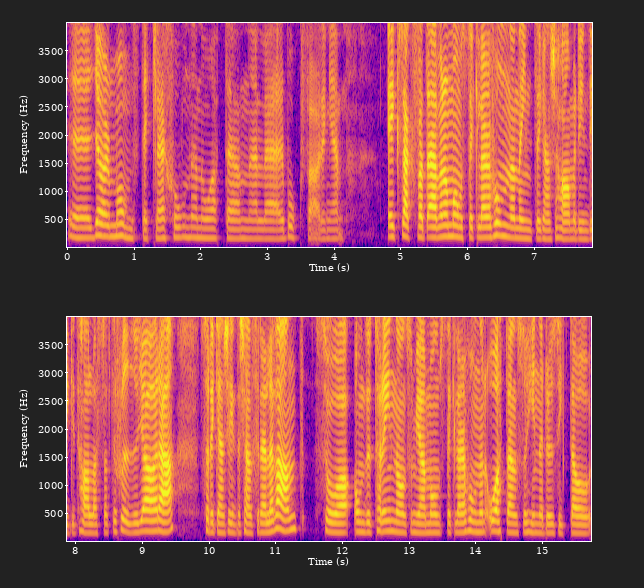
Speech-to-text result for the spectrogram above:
eh, gör momsdeklarationen åt en eller bokföringen. Exakt, för att även om momsdeklarationen inte kanske har med din digitala strategi att göra så det kanske inte känns relevant. Så om du tar in någon som gör momsdeklarationen åt en så hinner du sitta och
